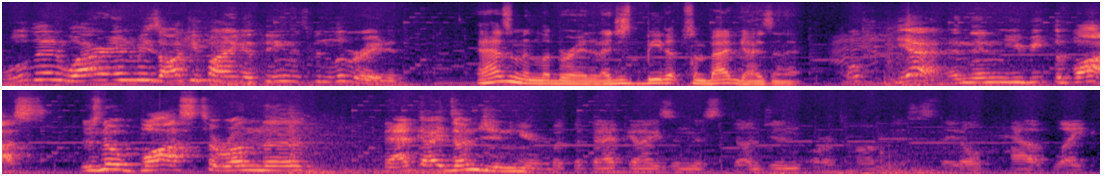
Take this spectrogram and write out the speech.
Well, then why are enemies occupying a thing that's been liberated? It hasn't been liberated. I just beat up some bad guys in it. Well, yeah, and then you beat the boss. There's no boss to run the bad guy dungeon here. But the bad guys in this dungeon are autonomous. They don't have like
